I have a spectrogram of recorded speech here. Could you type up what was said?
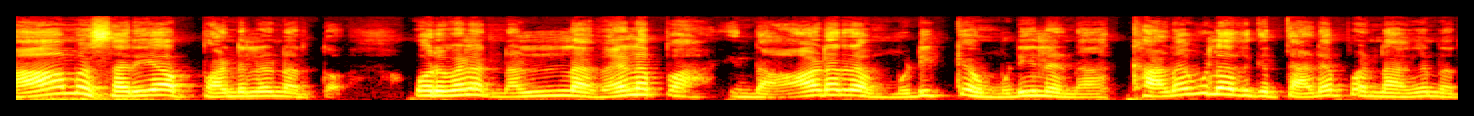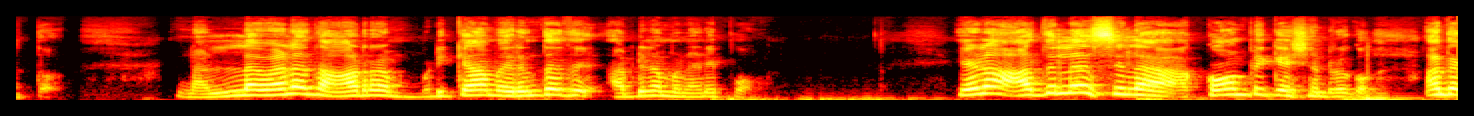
நாம் சரியாக பண்ணலன்னு அர்த்தம். ஒருவேளை நல்ல வேலைப்பா இந்த ஆர்டரை முடிக்க முடியலன்னா கடவுள் அதுக்கு தடை பண்ணாங்கன்னு அர்த்தம். நல்ல வேளை அந்த ஆர்டரை முடிக்காமல் இருந்தது அப்படின்னு நம்ம நினைப்போம். ஏன்னா அதில் சில காம்ப்ளிகேஷன் இருக்கும். அந்த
